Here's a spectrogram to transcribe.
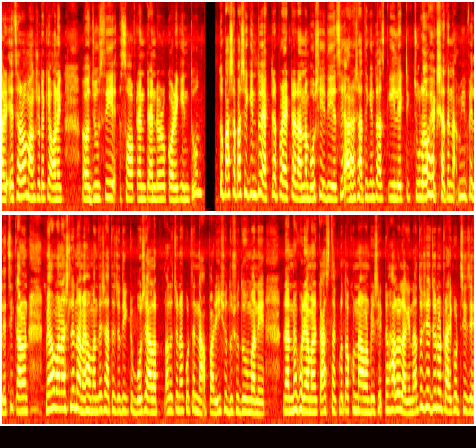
আর এছাড়াও মাংসটাকে অনেক জুসি সফট অ্যান্ড টেন্ডারও করে কিন্তু। তো পাশাপাশি কিন্তু একটার পর একটা রান্না বসিয়ে দিয়েছি আর সাথে কিন্তু আজকে ইলেকট্রিক চুলাও একসাথে নামিয়ে ফেলেছি। কারণ মেহমান আসলে না, মেহমানদের সাথে যদি একটু বসে আলাপ আলোচনা করতে না পারি, শুধু শুধু মানে রান্নাঘরে আমার কাজ থাকল, তখন না আমার বেশি একটা ভালো লাগে না। তো সেই জন্য ট্রাই করছি যে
